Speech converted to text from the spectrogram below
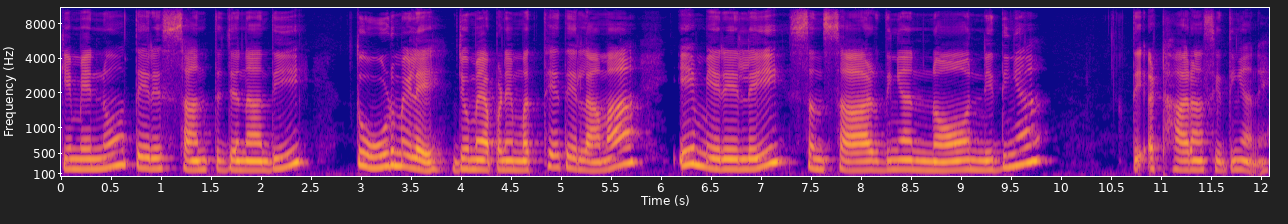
ਕਿ ਮੈਨੂੰ ਤੇਰੇ ਸੰਤ ਜਨਾਂ ਦੀ ਧੂੜ ਮਿਲੇ, ਜੋ ਮੈਂ ਆਪਣੇ ਮੱਥੇ ਤੇ ਲਾਵਾਂ। ਇਹ ਮੇਰੇ ਲਈ ਸੰਸਾਰ ਦੀਆਂ ਨੌ ਨਿਧੀਆਂ ਤੇ 18 ਸਿੱਧੀਆਂ ਨੇ।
